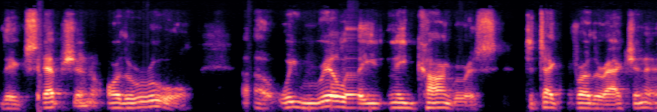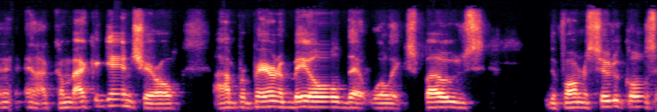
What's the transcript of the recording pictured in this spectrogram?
the exception or the rule? Uh, we really need Congress to take further action. And, and I come back again, Sharyl. I'm preparing a bill that will expose the pharmaceuticals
